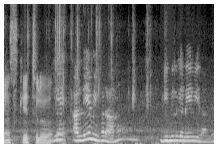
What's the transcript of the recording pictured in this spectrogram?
ఏం స్కెచ్లు? వాళ్ళు ఏమి ఇవ్వరా? గిన్నెలు కానీ ఏమి రాదు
